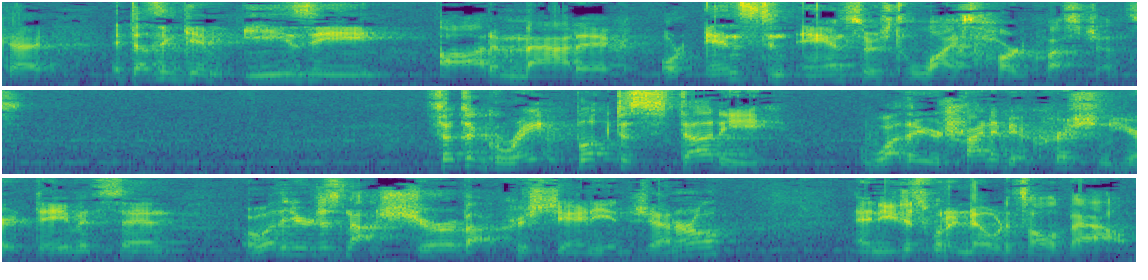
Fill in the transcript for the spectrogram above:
okay? It doesn't give easy, automatic, or instant answers to life's hard questions. So it's a great book to study whether you're trying to be a Christian here at Davidson or whether you're just not sure about Christianity in general and you just want to know what it's all about.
